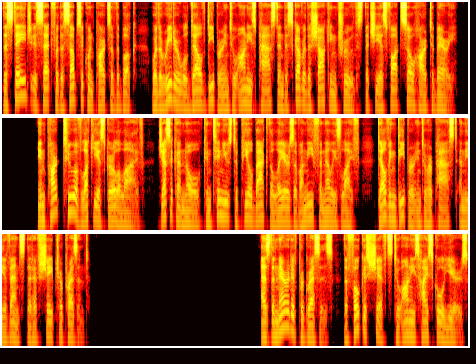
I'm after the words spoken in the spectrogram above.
The stage is set for the subsequent parts of the book, where the reader will delve deeper into Ani's past and discover the shocking truths that she has fought so hard to bury. In part 2 of Luckiest Girl Alive, Jessica Knoll continues to peel back the layers of Ani FaNelli's life, delving deeper into her past and the events that have shaped her present. As the narrative progresses, the focus shifts to Ani's high school years,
